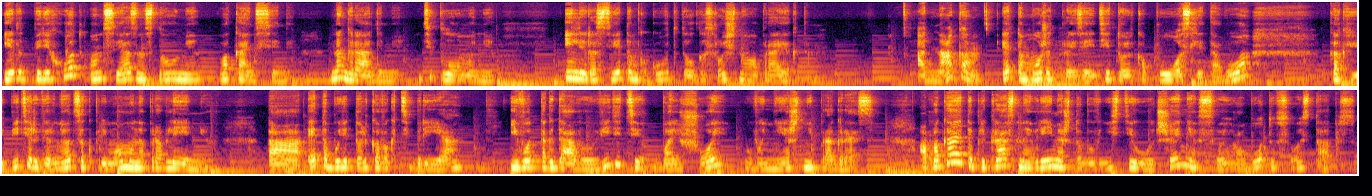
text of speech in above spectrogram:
И этот переход, он связан с новыми вакансиями, наградами, дипломами или рассветом какого-то долгосрочного проекта. Однако это может произойти только после того, как Юпитер вернется к прямому направлению. А, это будет только в октябре. И вот тогда вы увидите большой внешний прогресс. А пока это прекрасное время, чтобы внести улучшение в свою работу, в свой статус.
